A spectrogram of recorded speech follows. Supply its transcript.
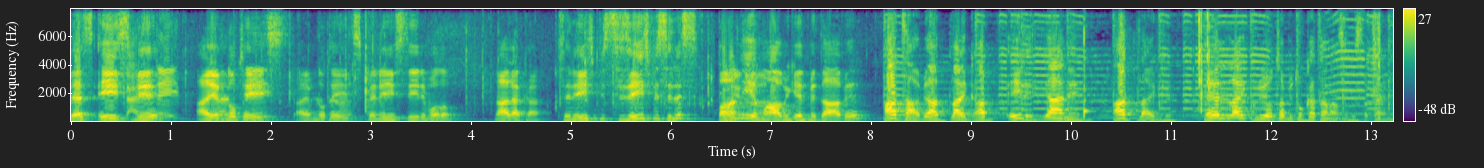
That's ace Ben mi? I am not ace. I am not ace. Ben ace değilim oğlum. Ne alaka? Sen ace mi? Siz ace misiniz? Bana niye mavi gelmedi abi? At abi at like at. El, yani at like'ı. Her like Riot'a bir tokat anasını satayım.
